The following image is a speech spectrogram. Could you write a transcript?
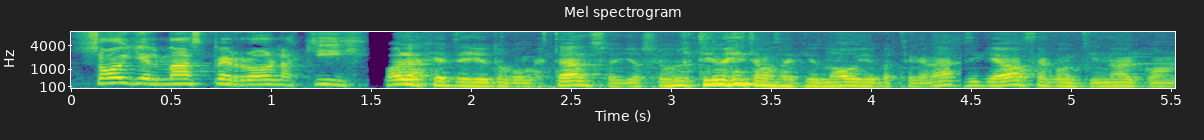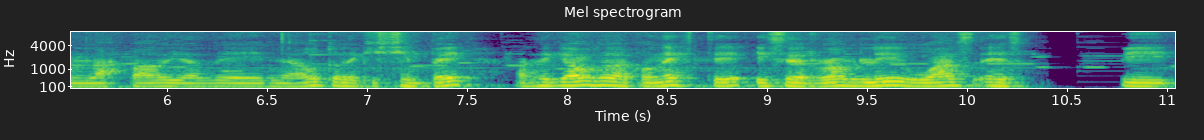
Soy el más perrón aquí. Hola gente de YouTube, ¿cómo están? Soy yo, soy Ultimate, estamos aquí un nuevo video para este canal. Así que vamos a continuar con las parodias de Naruto de Kishinpei. Así que vamos a dar con este. Dice Rock Lee was SP...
